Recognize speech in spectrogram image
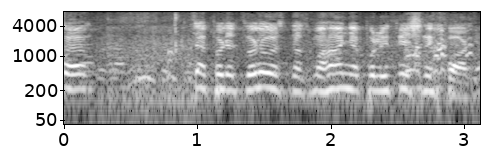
е, це перетворилось на змагання політичних партій.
